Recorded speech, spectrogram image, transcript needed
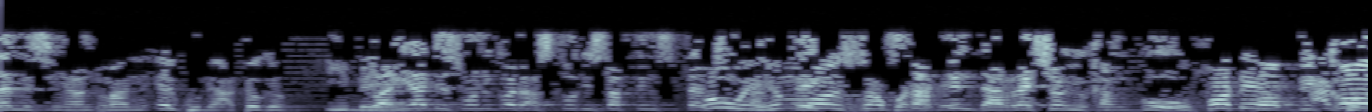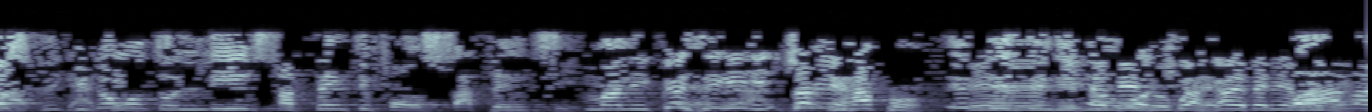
Let me see your hand up. mana egwu na-atụ You are here this morning, God has told you certain steps Oh, you can take, certain direction you can go. But because you don't want to leave certainty for uncertainty. mana ị kwesịghị ịchọghị ịhapụ If this eh, thing did ebe not ị nọ work, ugbu a gaa ebe eh, wahala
